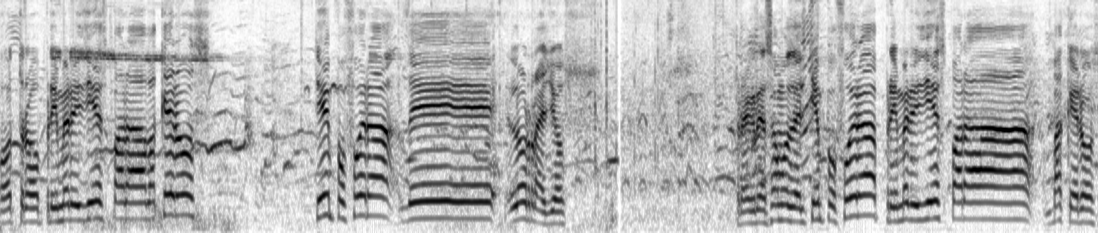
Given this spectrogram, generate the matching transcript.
Otro primero y 10 para Vaqueros. Tiempo fuera de los rayos. Regresamos del tiempo fuera. Primero y 10 para Vaqueros.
